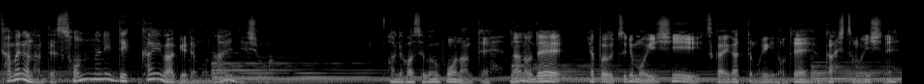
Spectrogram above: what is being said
カメラなんてそんなにでっかいわけでもないでしょ α7-4 なんて。なので、やっぱり写りもいいし、使い勝手もいいので、画質もいいしね。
